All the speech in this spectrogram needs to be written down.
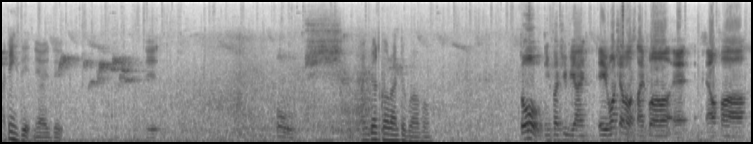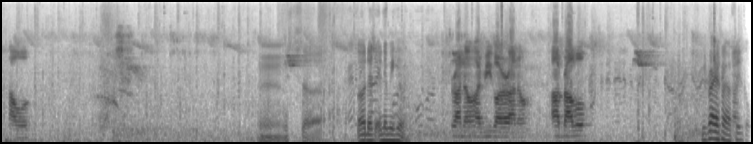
I think he's dead. Yeah, he's dead. It. Oh shit. I'm just gonna run to Bravo. Oh, infantry behind. Hey, watch out for sniper at Alpha Tower. Mm, it's uh. Oh, there's enemy here. Runner, have you got a runner? Ah, Bravo. He's right in front of us.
